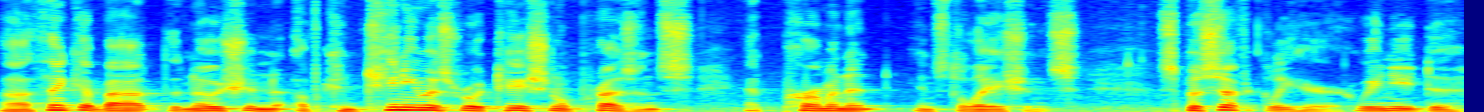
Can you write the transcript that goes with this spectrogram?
Uh, think about the notion of continuous rotational presence at permanent installations. Specifically here, we need to,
